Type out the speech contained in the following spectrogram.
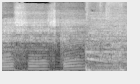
This is good.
